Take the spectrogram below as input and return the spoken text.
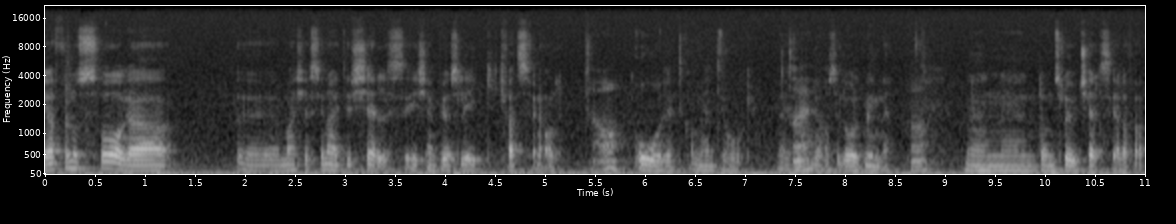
jag får nog svara eh, Manchester United-Chelsea i Champions League kvartsfinal. Ja, Året kommer jag inte ihåg. Jag, Nej. jag har så dåligt minne. Ja. Men eh, de slog ut Chelsea i alla fall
